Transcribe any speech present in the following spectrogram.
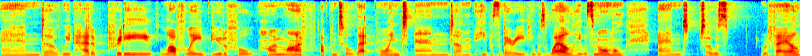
and uh, we'd had a pretty lovely, beautiful home life up until that point. And um, he was very, he was well, he was normal, and so was Raphael.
